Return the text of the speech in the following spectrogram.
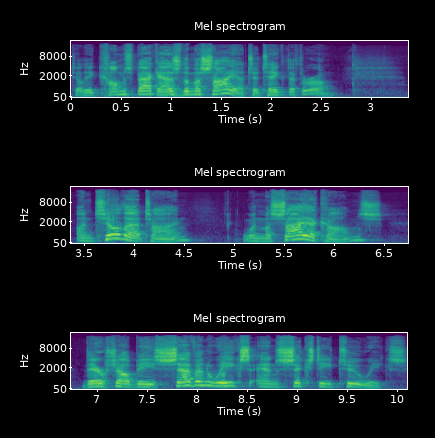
till he comes back as the Messiah to take the throne. Until that time, when Messiah comes, there shall be seven weeks and 62 weeks.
